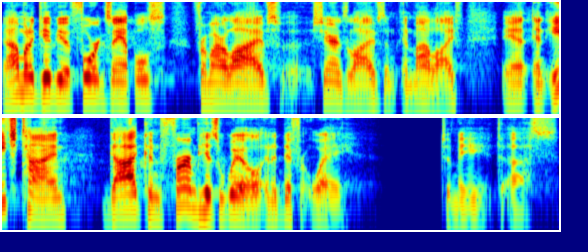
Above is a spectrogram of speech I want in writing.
Now, I'm going to give you four examples from our lives, uh, Sharon's lives and, and my life. And, and each time, God confirmed his will in a different way to me, to us.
